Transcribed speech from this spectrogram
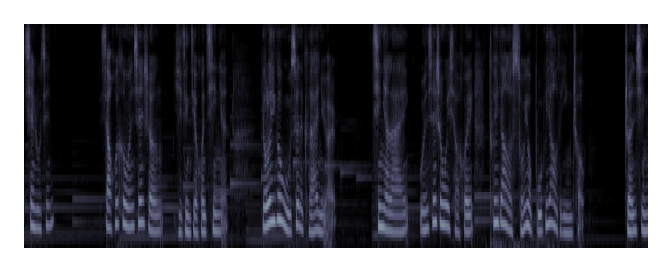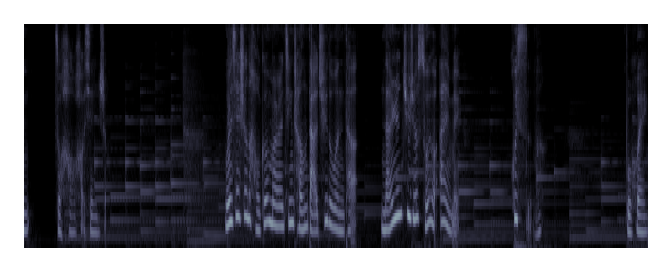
现如今，小辉和文先生已经结婚七年，有了一个五岁的可爱女儿。七年来，文先生为小辉推掉了所有不必要的应酬，专心做好好先生。文先生的好哥们儿经常打趣的问他：“男人拒绝所有暧昧，会死吗？”“不会，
